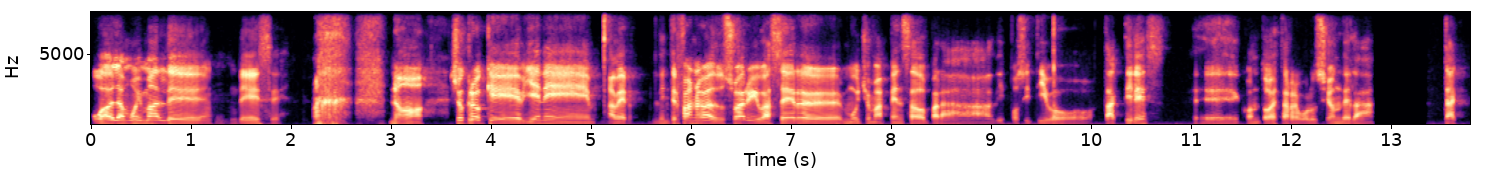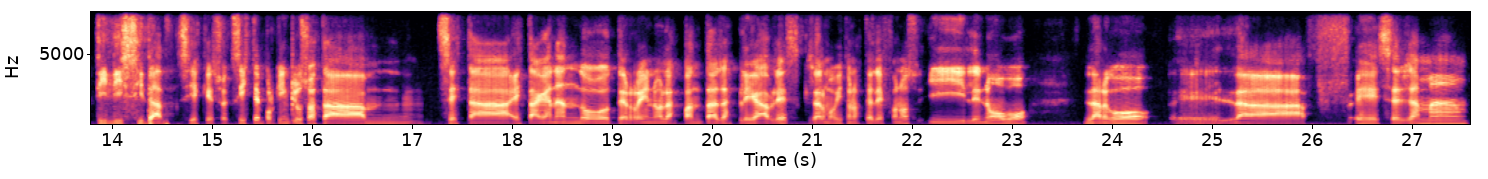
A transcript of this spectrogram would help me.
¿O habla muy mal de, de ese? No, yo creo que viene, a ver, la interfaz nueva de usuario iba a ser eh, mucho más pensado para dispositivos táctiles, eh, con toda esta revolución de la tactilicidad, si es que eso existe, porque incluso hasta mm, se está, está ganando terreno las pantallas plegables, que ya hemos visto en los teléfonos, y Lenovo largó eh, la, se llama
